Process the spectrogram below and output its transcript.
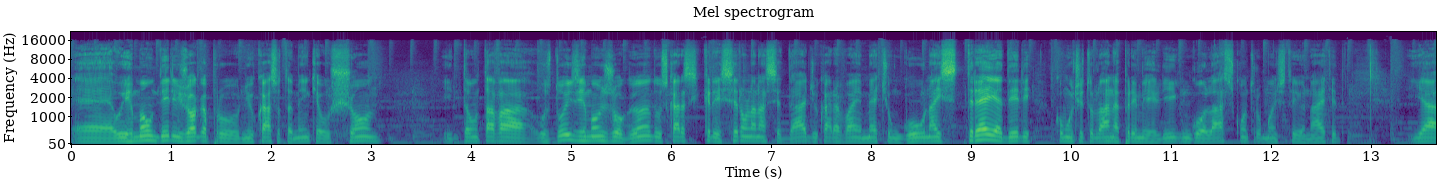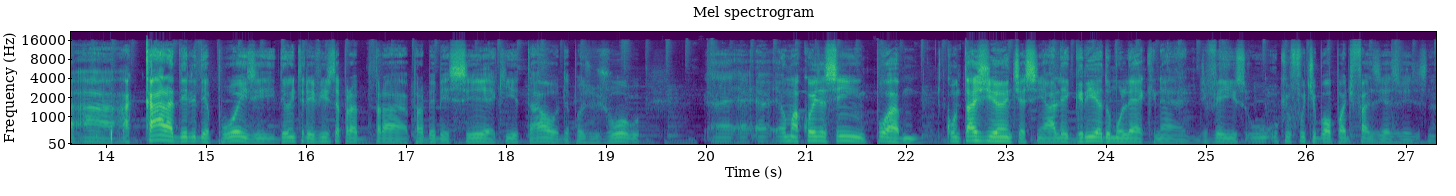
É, o irmão dele joga pro Newcastle também, que é o Sean. Então tava os dois irmãos jogando, os caras que cresceram lá na cidade, o cara vai e mete um gol na estreia dele como titular na Premier League, um golaço contra o Manchester United. E a, a, a cara dele depois, e deu entrevista pra, pra, pra BBC aqui e tal, depois do jogo. É, é, é, uma coisa assim, porra, contagiante, assim, a alegria do moleque, né? De ver isso, o, o, que o futebol pode fazer às vezes, né?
